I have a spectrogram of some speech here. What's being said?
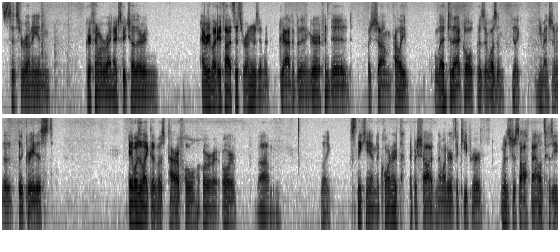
Cicerone and Griffin were right next to each other, and everybody thought Cicerone was going to grab it, but then Griffin did, which um, probably led to that goal because it wasn't like you mentioned the, the greatest. It wasn't like the most powerful or or um, like sneaking in the corner type of shot, and I wonder if the keeper was just off balance because he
